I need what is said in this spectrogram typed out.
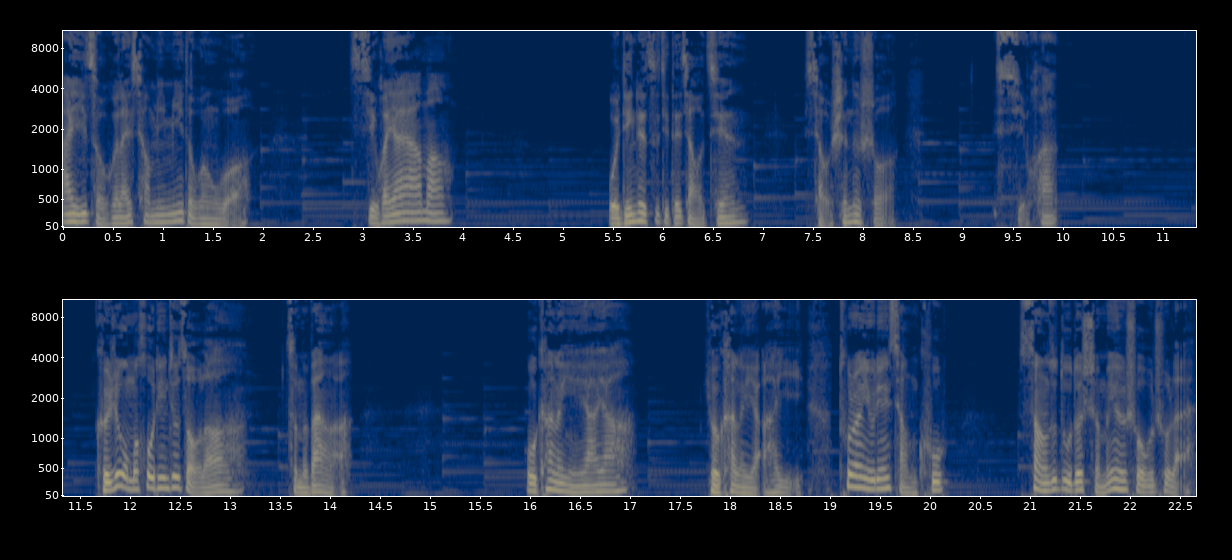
阿姨走过来，笑眯眯的问我：“喜欢丫丫吗？”我盯着自己的脚尖，小声的说：“喜欢。”可是我们后天就走了，怎么办啊？我看了眼丫丫，又看了眼阿姨，突然有点想哭，嗓子堵得什么也说不出来。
